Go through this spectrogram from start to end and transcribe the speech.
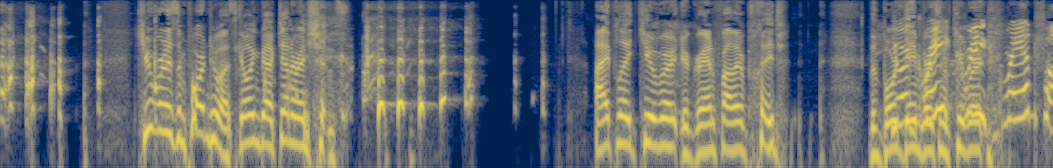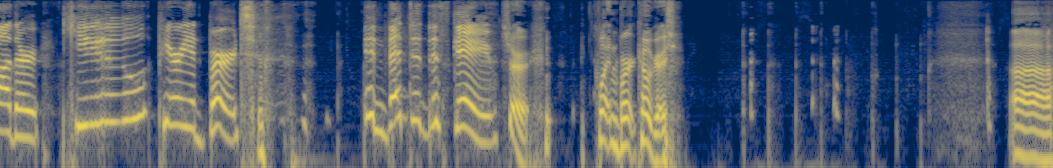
Qbert is important to us, going back generations. I played Cubert. Your grandfather played the board Your game version of great Qbert. great grandfather Q period Bert invented this game. Sure, Quentin Burt Kogert. Uh,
